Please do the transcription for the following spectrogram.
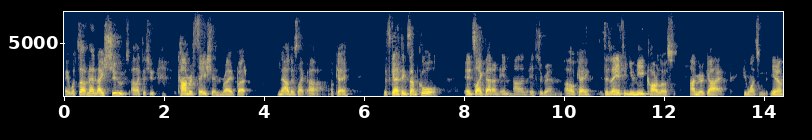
hey, what's up, man? Nice shoes. I like the shoes." Conversation, right? But now there's like, "Oh, okay, this guy thinks I'm cool." It's like that on in, on Instagram. Oh, okay. If there's anything you need, Carlos, I'm your guy. If you want some, you know,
